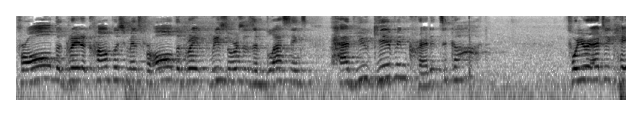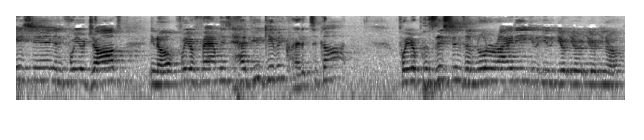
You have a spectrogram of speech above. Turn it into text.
For all the great accomplishments, for all the great resources and blessings, have you given credit to God? For your education and for your jobs, you know, for your families, have you given credit to God? For your positions of notoriety, you, you, you, you, you know,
